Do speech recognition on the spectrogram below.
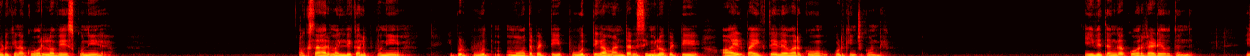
ఉడికిన కూరలో వేసుకుని ఒకసారి మళ్ళీ కలుపుకొని ఇప్పుడు పూ మూత పెట్టి పూర్తిగా మంటని సిమ్లో పెట్టి ఆయిల్ పైకి తేలే వరకు ఉడికించుకోండి. ఈ విధంగా కూర రెడీ అవుతుంది. ఈ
